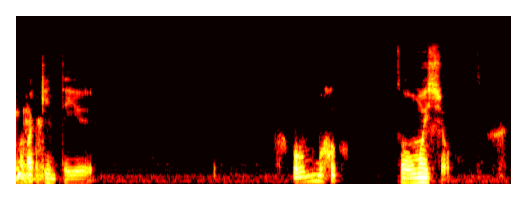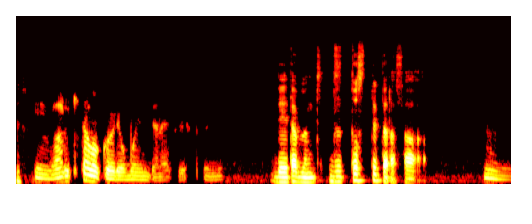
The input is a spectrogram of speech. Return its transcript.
の罰金っていう、重っ。そう重いっしょ。うん、歩きタバコより重いんじゃないそれ普通に。で、多分ずずっと吸ってたらさ、うん。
